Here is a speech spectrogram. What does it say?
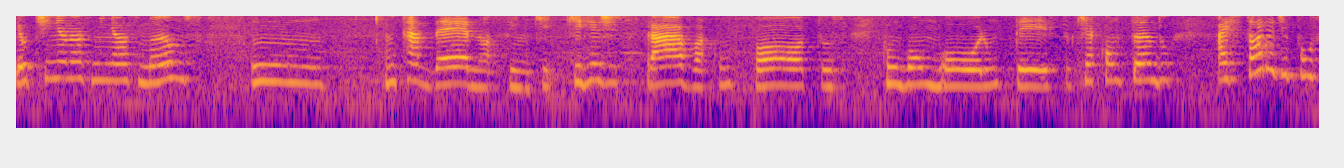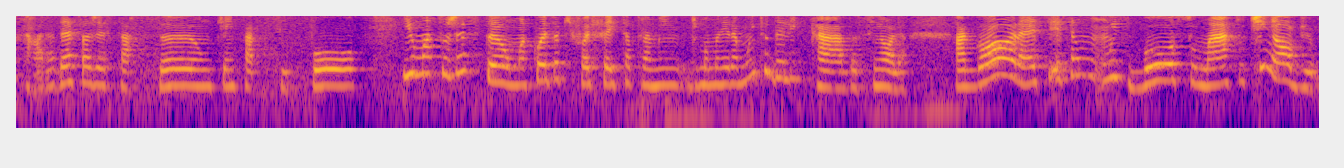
Eu tinha nas minhas mãos um um caderno assim que, que registrava com fotos, com bom humor, um texto que é contando a história de Pulsara, dessa gestação, quem participou e uma sugestão, uma coisa que foi feita para mim de uma maneira muito delicada, assim, olha, agora esse, esse é um, um esboço macro, tinha óbvio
